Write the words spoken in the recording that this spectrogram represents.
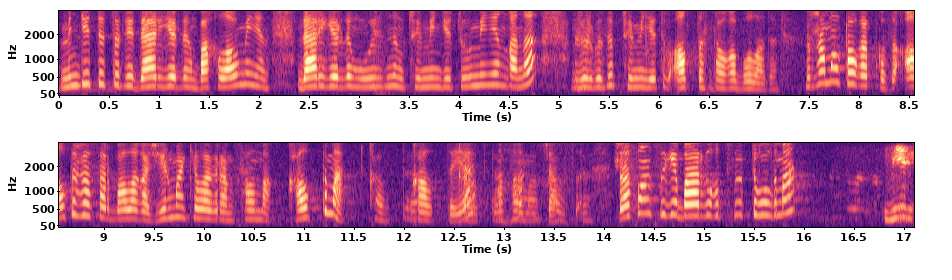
Міндетті түрде дәрігердің бақылауыменен дәрігердің өзінің төмендетуіменен ғана жүргізіп төмендетіп алып тастауға болады. Нұржамал талғатқызы алты жасар балаға 20 килограмм салмақ қалыпты ма? Қалыпты. Қалыпты иә? Жақсы. жасұлан сізге барлығы түсінікті болды ма? Мен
